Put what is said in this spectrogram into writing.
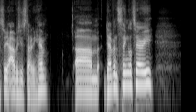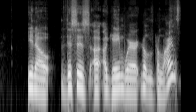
So you're obviously starting him. Um, Devin Singletary, you know, this is a, a game where the, the Lions'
